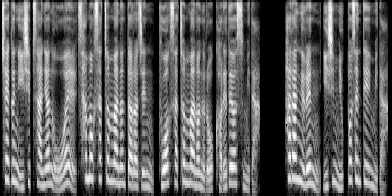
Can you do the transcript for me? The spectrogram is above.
최근 24년 5월 3억 4천만원 떨어진 9억 4천만원으로 거래되었습니다. 하락률은 26%입니다.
